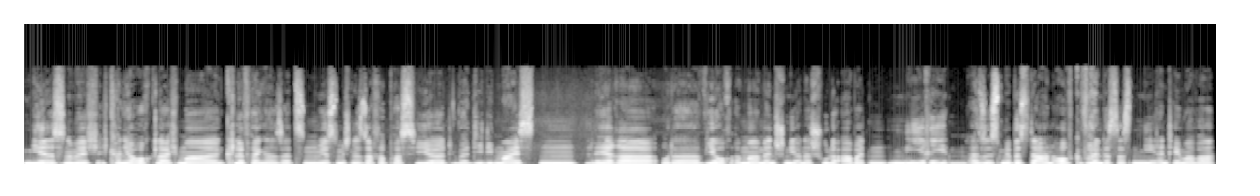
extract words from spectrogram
mir ist nämlich, ich kann ja auch gleich mal einen Cliffhanger setzen, mir ist nämlich eine Sache passiert, über die die meisten Lehrer oder wie auch immer Menschen, die an der Schule arbeiten, nie reden. Also ist mir bis dahin aufgefallen, dass das nie ein Thema war.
